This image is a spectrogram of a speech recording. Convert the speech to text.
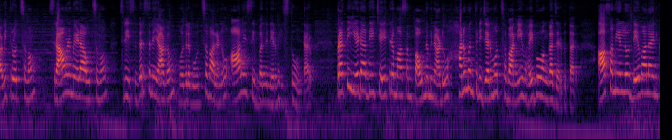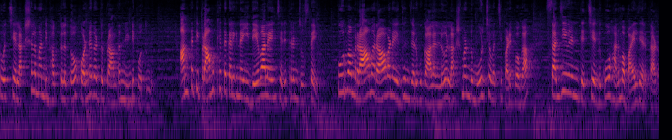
పవిత్రోత్సవం శ్రావణమేళా ఉత్సవం శ్రీ సుదర్శన యాగం మొదలగు ఉత్సవాలను ఆలయ సిబ్బంది నిర్వహిస్తూ ఉంటారు. ప్రతి ఏడాది చైత్రమాసం పౌర్ణమి నాడు హనుమంతుని జన్మోత్సవాన్ని వైభవంగా జరుపుతారు. ఆ సమయంలో దేవాలయానికి వచ్చే లక్షల మంది భక్తులతో కొండగట్టు ప్రాంతం నిండిపోతుంది. అంతటి ప్రాముఖ్యత కలిగిన ఈ దేవాలయం చరిత్రను చూస్తే పూర్వం రామ రావణ యుద్ధం జరుగు కాలంలో లక్ష్మణుడు మూర్ఛ వచ్చి పడిపోగా సంజీవిని తెచ్చేందుకు హనుమ బయలుదేరతాడు.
